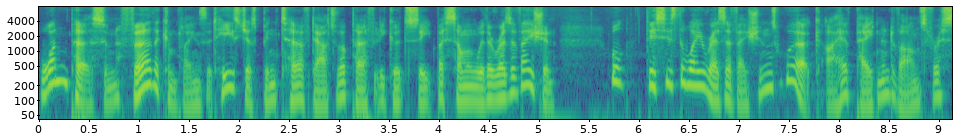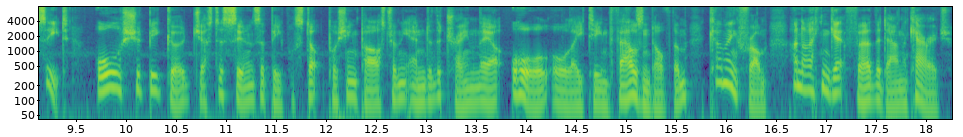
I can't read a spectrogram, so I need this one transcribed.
One person further complains that he's just been turfed out of a perfectly good seat by someone with a reservation, well, this is the way reservations work. I have paid in advance for a seat. All should be good just as soon as the people stop pushing past from the end of the train they are all, all 18,000 of them, coming from, and I can get further down the carriage.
